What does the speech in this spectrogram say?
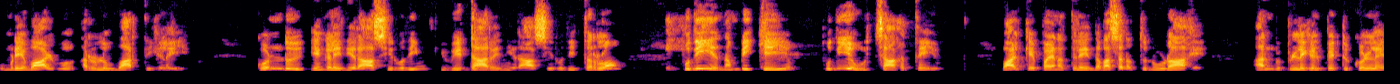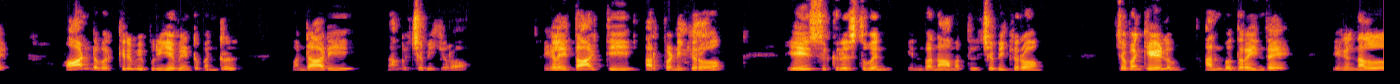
உம்முடைய வாழ்வு அருளும் வார்த்தைகளை கொண்டு எங்களை நீர் ஆசீர்வதியும் வீட்டாரை நீர் ஆசீர்வதித்தரலாம். புதிய நம்பிக்கையும் புதிய உற்சாகத்தையும். வாழ்க்கை பயணத்திலே இந்த வசனத்தினூடாக அன்பு பிள்ளைகள் பெற்றுக்கொள்ள ஆண்டவர் கிருமி புரிய வேண்டும் என்று மன்றாடி நாங்கள் செபிக்கிறோம். எங்களை தாழ்த்தி அர்ப்பணிக்கிறோம். இயேசு கிறிஸ்துவின் இன்ப நாமத்தில் செபிக்கிறோம் செபங்கேளும் அன்பு நிறைந்த எங்கள் நல்ல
